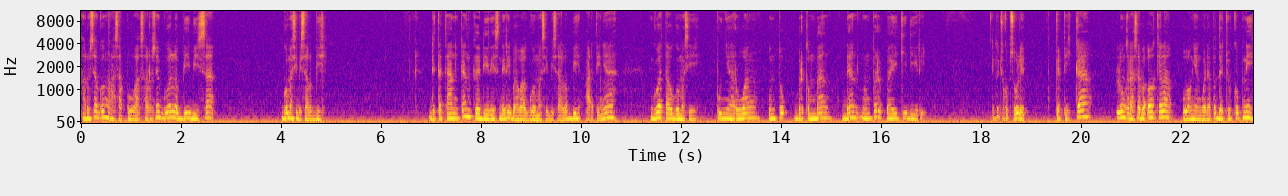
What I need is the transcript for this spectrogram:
harusnya gue ngerasa puas harusnya gue lebih bisa gue masih bisa lebih. Ditekankan ke diri sendiri bahwa gue masih bisa lebih artinya gue tahu gue masih punya ruang untuk berkembang dan memperbaiki diri. Itu cukup sulit. Ketika lu ngerasa bahwa oh, oke okay lah uang yang gue dapat udah cukup nih.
